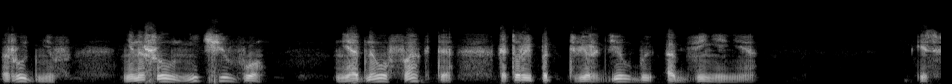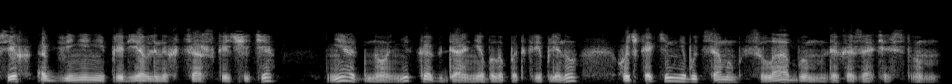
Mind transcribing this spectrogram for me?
Руднев не нашел ничего, ни одного факта, который подтвердил бы обвинение. Из всех обвинений, предъявленных царской чете, ни одно никогда не было подкреплено хоть каким-нибудь самым слабым доказательством.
